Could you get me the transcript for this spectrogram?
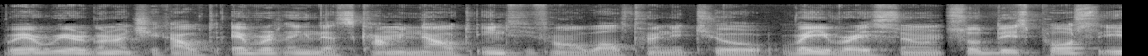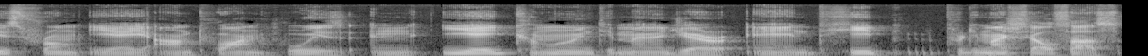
where we are gonna check out everything that's coming out in FIFA Mobile 22 very very soon. So this post is from EA Antoine, who is an EA community manager, and he pretty much tells us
